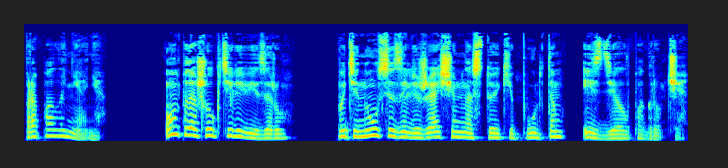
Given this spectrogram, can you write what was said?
«Пропала няня». Он подошел к телевизору, потянулся за лежащим на стойке пультом и сделал погромче.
